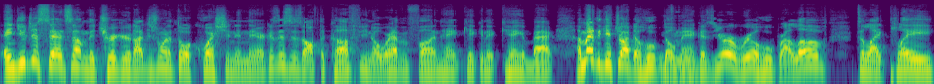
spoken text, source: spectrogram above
And you just said something that triggered. I just want to throw a question in there because this is off the cuff. You know, we're having fun, hang, kicking it, hanging back. I'm meant to get you out the hoop though, man, because you're a real hooper. I love to like play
